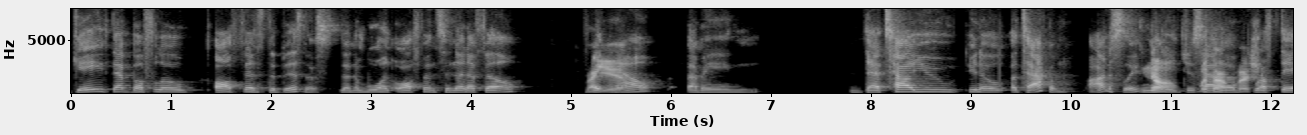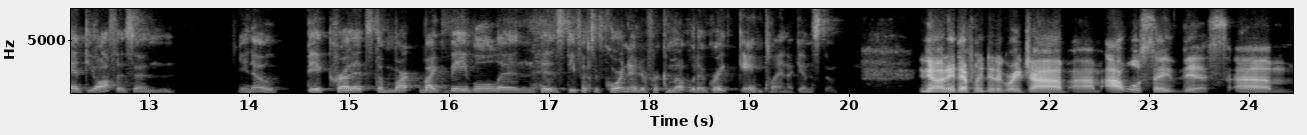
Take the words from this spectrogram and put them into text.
gave that Buffalo offense the business. The number one offense in NFL right Yeah. now. I mean, that's how you, you know, attack them. Honestly, no, they just had a question. rough day at the office, and you know, big credits to Mark, Mike Vrabel and his defensive coordinator for coming up with a great game plan against them. You know, they definitely did a great job. Um, I will say this. Um,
